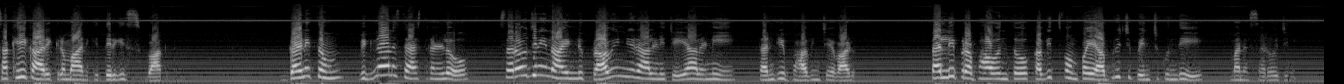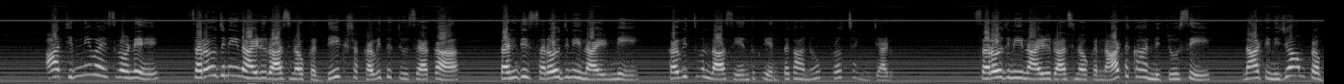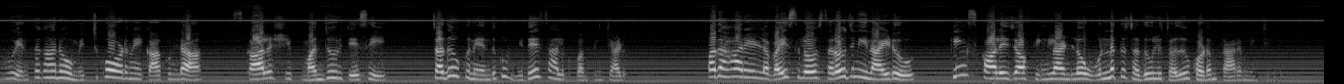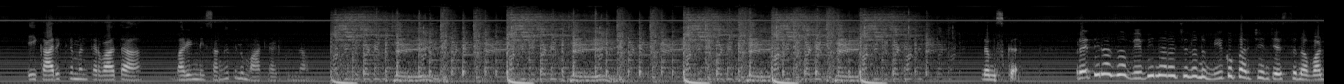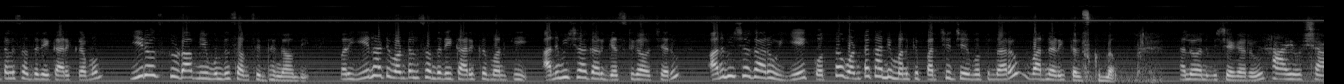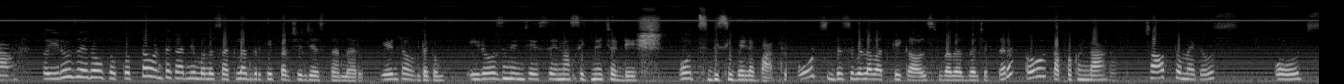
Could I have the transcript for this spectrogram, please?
సఖీ కార్యక్రమానికి తిరిగి స్వాగతం. గణితం విజ్ఞాన శాస్త్రంలో సరోజిని నాయుడిని ప్రావీణ్యురాలిని చేయాలని తండ్రి భావించేవాడు. తల్లి ప్రభావంతో కవిత్వంపై అభిరుచి పెంచుకుంది మన సరోజిని. ఆ చిన్ని వయసులోనే సరోజిని నాయుడు రాసిన ఒక దీక్ష కవిత చూశాక తండ్రి సరోజిని నాయుడిని కవిత్వం రాసేందుకు ఎంతగానో ప్రోత్సహించాడు. సరోజిని నాయుడు రాసిన ఒక నాటకాన్ని చూసి నాటి నిజాం ప్రభు ఎంతగానో మెచ్చుకోవడమే కాకుండా స్కాలర్షిప్ మంజూరు చేసి చదువుకునేందుకు విదేశాలకు పంపించాడు. పదహారేళ్ళ వయసులో Sarojini Naidu King's College of ఇంగ్లాండ్లో ఉన్నత చదువులు చదువుకోవడం ప్రారంభించింది. ఈ కార్యక్రమం తర్వాత మరిన్ని సంగతులు మాట్లాడుకుందాం. నమస్కారం. ప్రతిరోజు విభిన్న రుచులను మీకు పరిచయం చేస్తున్న వంటల సందడి కార్యక్రమం ఈ రోజు కూడా మీ ముందు సంసిద్ధంగా ఉంది. మరి ఈనాటి వంటల సందడి కార్యక్రమానికి అనిమిషా గారు గెస్ట్గా వచ్చారు. అనిమిషా గారు ఏ కొత్త వంటకాన్ని మనకి పరిచయం చేయబోతున్నారో వారిని అడిగి తెలుసుకుందాం. హలో అనిమిషా గారు. హాయ్ ఉషా. సో ఈ రోజు ఏదో ఒక కొత్త వంటకాన్ని మన సకలందరికీ పరిచయం చేస్తున్నారు. ఏంటా వంటకం? ఈ రోజు నేను చేసే నా signature dish oats bisi bele bath oats బిసిబిళ్ళవాతికి కావాల్సిన పదార్థాలు చెప్తారా? ఓ తప్పకుండా. చాప్ టొమాటోస్ ఓట్స్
